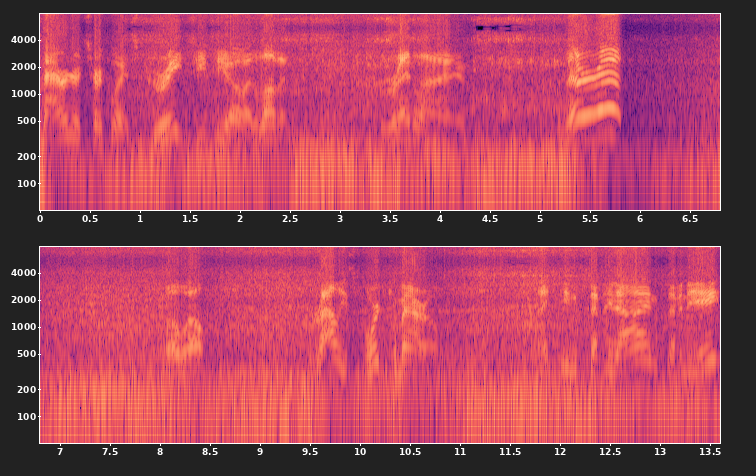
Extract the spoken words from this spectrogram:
Mariner Turquoise. Great GTO. I love it. Red lines. They're up. Oh well. Rally Sport Camaro. 1979, 78.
